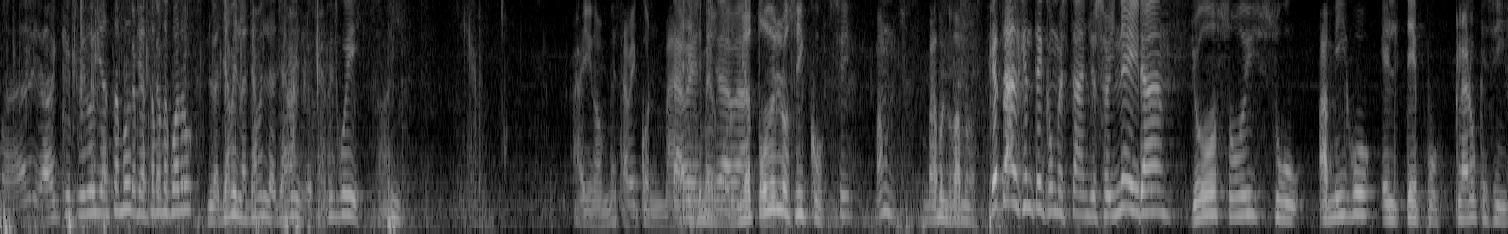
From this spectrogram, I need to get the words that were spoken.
madre. Ay, qué pedo, ya estamos, ya estamos a cuadro. Las llaves, las llaves, las llaves, las llaves, güey. Ay. Ay, no, me sabe con madre. Se me durmió va. todo el hocico. Sí, vámonos. Vámonos, vámonos. ¿Qué tal, gente? ¿Cómo están? Yo soy Neira. Yo soy su amigo el Tepo, claro que sí.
